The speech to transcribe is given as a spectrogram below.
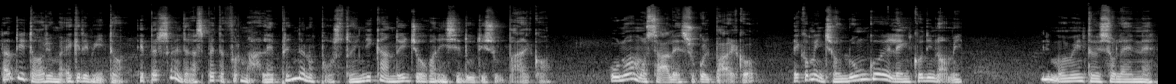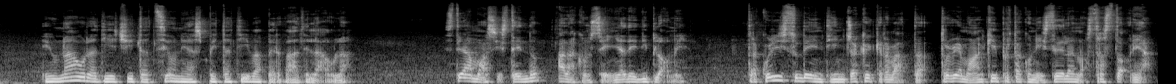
L'auditorium è gremito e persone dell'aspetto formale prendono posto indicando i giovani seduti sul palco. Un uomo sale su quel palco e comincia un lungo elenco di nomi. Il momento è solenne e un'aura di eccitazione e aspettativa pervade l'aula. Stiamo assistendo alla consegna dei diplomi. Tra quegli studenti in giacca e cravatta troviamo anche i protagonisti della nostra storia.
